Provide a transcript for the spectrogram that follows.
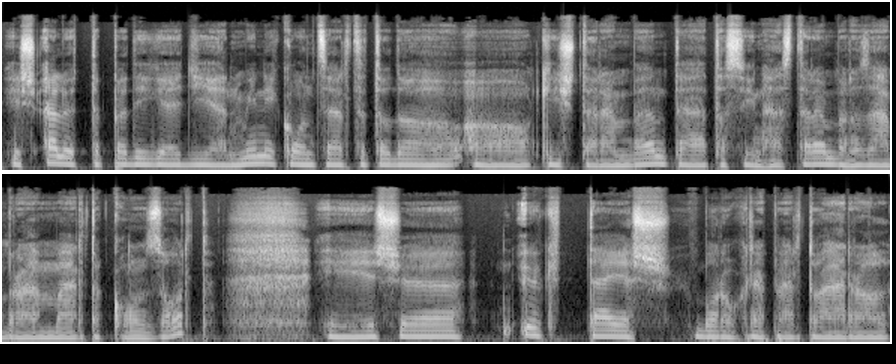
és előtte pedig egy ilyen mini koncertet ad a, a kisteremben, tehát a színházteremben, az Ábrahám Márta konzort, és ők teljes barokk repertoárral,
